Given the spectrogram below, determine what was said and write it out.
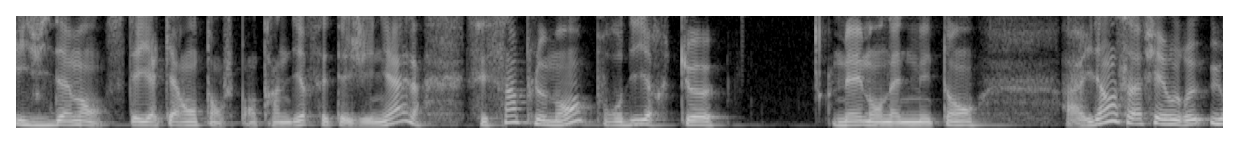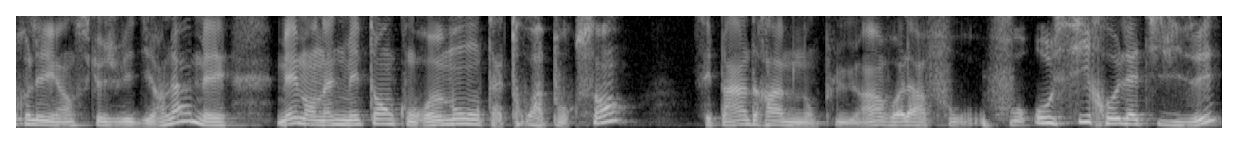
Évidemment, c'était il y a 40 ans. Je ne suis pas en train de dire que c'était génial. C'est simplement pour dire que, même en admettant ah, évidemment, ça va faire hurler hein, ce que je vais dire là, mais même en admettant qu'on remonte à 3%, c'est pas un drame non plus. Hein. Voilà, faut, aussi relativiser,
